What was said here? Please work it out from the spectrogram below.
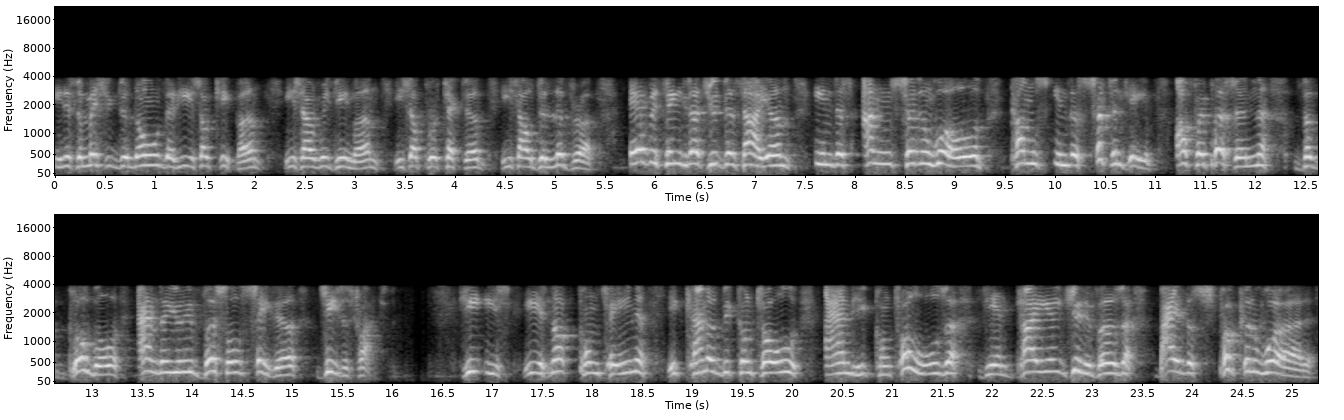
It is amazing to know that He is our keeper, He's our redeemer, He's our protector, He's our deliverer. Everything that you desire in this uncertain world comes in the certainty of a person, the global and the universal Savior, Jesus Christ. He is, he is not contained, he cannot be controlled, and he controls the entire universe by the spoken word.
